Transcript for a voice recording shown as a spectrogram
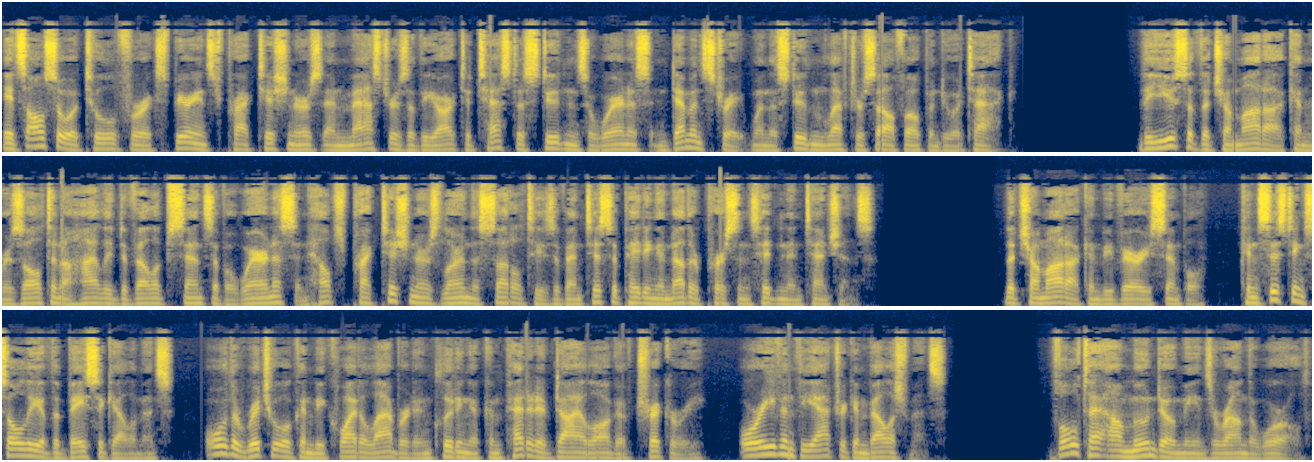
It's also a tool for experienced practitioners and masters of the art to test a student's awareness and demonstrate when the student left herself open to attack. The use of the chamada can result in a highly developed sense of awareness and helps practitioners learn the subtleties of anticipating another person's hidden intentions. The chamada can be very simple, consisting solely of the basic elements, or the ritual can be quite elaborate, including a competitive dialogue of trickery, or even theatric embellishments. Volta ao mundo means around the world.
